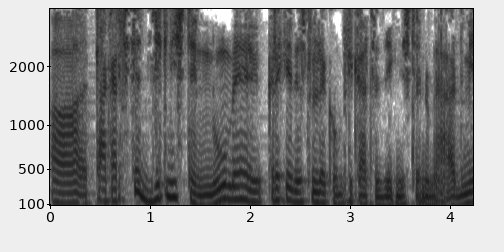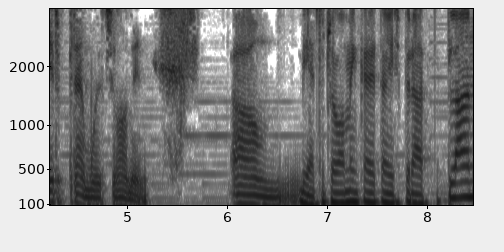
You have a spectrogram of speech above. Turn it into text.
Uh, dacă ar fi să zic niște nume, cred că e destul de complicat să zic niște nume. Admir prea mulți oameni. Um, Bine, atunci oameni care te-au inspirat. Plan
